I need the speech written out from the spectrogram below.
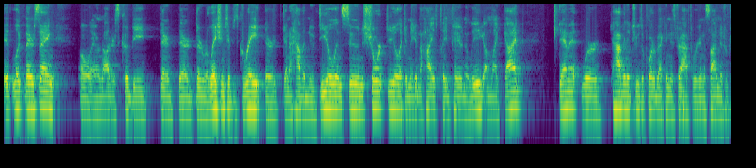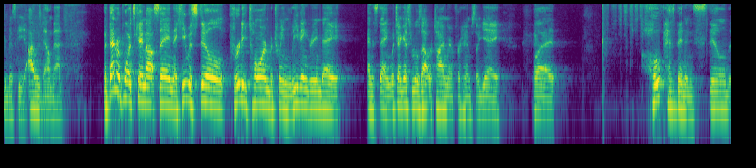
it looked they're saying, oh, Aaron Rodgers could be their their their relationship is great. They're gonna have a new deal in soon, short deal that can make him the highest paid player in the league. I'm like, God damn it, we're having to choose a quarterback in this draft. We're gonna sign Mitchell Trubisky. I was down bad. But then reports came out saying that he was still pretty torn between leaving Green Bay and staying, which I guess rules out retirement for him. So yay. But hope has been instilled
